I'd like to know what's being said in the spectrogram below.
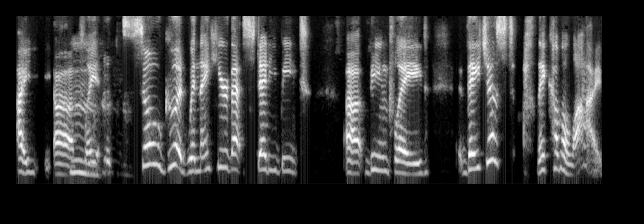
I uh, mm. play it so good. When they hear that steady beat uh, being played they just they come alive.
